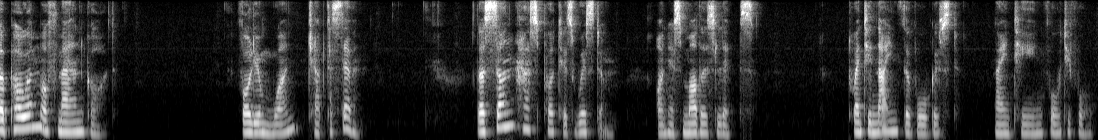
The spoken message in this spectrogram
The Poem of Man God, Volume 1, Chapter 7. The Son has put his wisdom on his mother's lips. 29th of August, 1944.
